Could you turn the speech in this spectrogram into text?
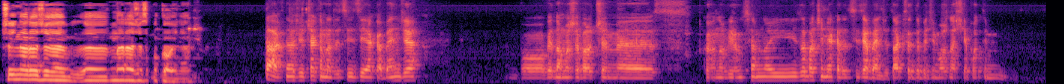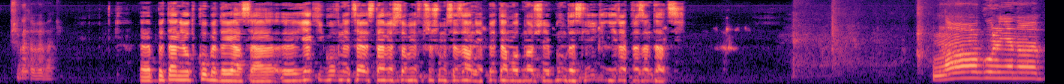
Czyli na razie, e, na razie spokojnie. Tak, na razie czekam na decyzję, jaka będzie, bo wiadomo, że walczymy z koronawirusem, no i zobaczymy, jaka decyzja będzie, tak? Wtedy będzie można się po tym przygotowywać. E, pytanie od Kuby Dejasa. E, jaki główny cel stawiasz sobie w przyszłym sezonie? Pytam odnośnie Bundesligi i reprezentacji. No ogólnie no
